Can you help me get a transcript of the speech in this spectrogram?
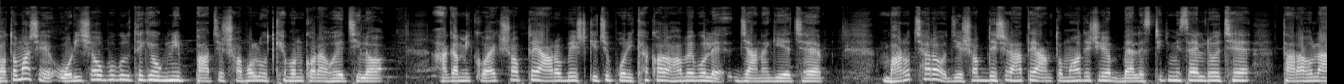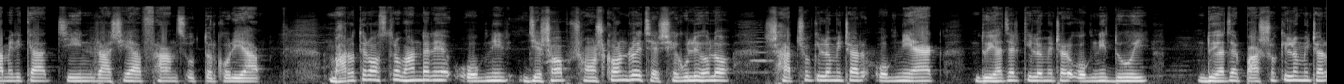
গত মাসে ওড়িশা উপকূল থেকে অগ্নি পাঁচে সফল উৎক্ষেপণ করা হয়েছিল। আগামী কয়েক সপ্তাহে আরও বেশ কিছু পরীক্ষা করা হবে বলে জানা গিয়েছে। ভারত ছাড়াও যেসব দেশের হাতে আন্তঃমহাদেশীয় ব্যালিস্টিক মিসাইল রয়েছে, তারা হলো আমেরিকা, চীন, রাশিয়া, ফ্রান্স, উত্তর কোরিয়া। ভারতের অস্ত্র ভাণ্ডারে অগ্নির যেসব সংস্করণ রয়েছে, সেগুলি হলো সাতশো কিলোমিটার অগ্নি এক, দুই কিলোমিটার অগ্নি দুই দুই কিলোমিটার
